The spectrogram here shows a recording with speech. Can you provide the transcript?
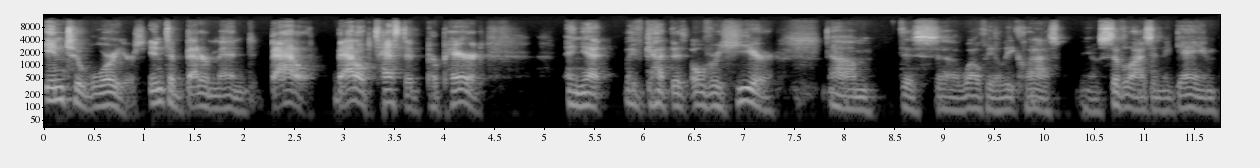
into warriors, into better men, battle, battle tested, prepared, and yet we've got this over here. Um, this uh, wealthy elite class, you know, civilizing the game,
